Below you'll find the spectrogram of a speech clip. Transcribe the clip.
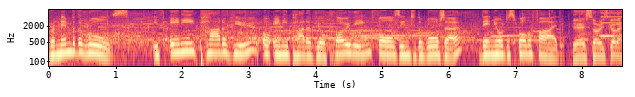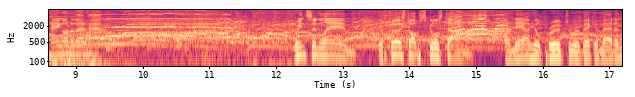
Remember the rules. If any part of you or any part of your clothing falls into the water, then you're disqualified. Yeah, so he's got to hang on to that hat. Winson Lam, the first obstacle's done. And now he'll prove to Rebecca Maddern.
